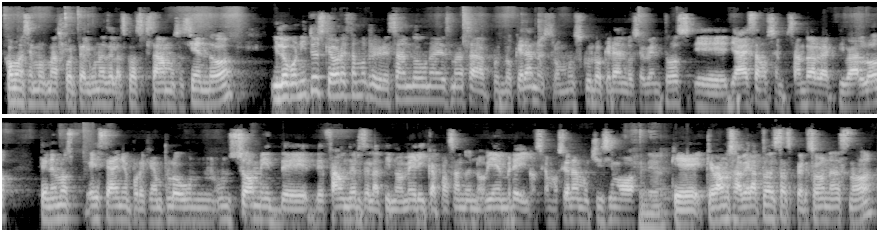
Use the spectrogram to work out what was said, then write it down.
cómo hacemos más fuerte algunas de las cosas que estábamos haciendo. Y lo bonito es que ahora estamos regresando una vez más a pues, lo que era nuestro músculo, que eran los eventos, eh, ya estamos empezando a reactivarlo tenemos este año, por ejemplo, un, summit de, founders de Latinoamérica pasando en noviembre y nos emociona muchísimo que, vamos a ver a todas estas personas, ¿no?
